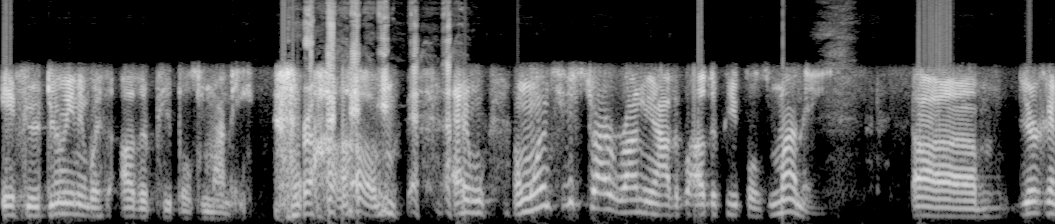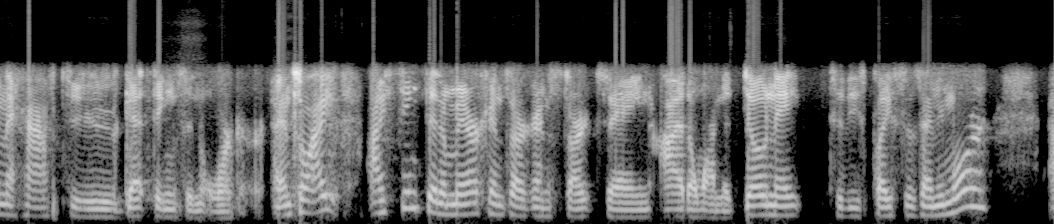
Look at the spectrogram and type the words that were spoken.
if you're doing it with other people's money. Right. um, and, and once you start running out of other people's money, um, you're going to have to get things in order. And so I, I think that Americans are going to start saying, I don't want to donate to these places anymore uh,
